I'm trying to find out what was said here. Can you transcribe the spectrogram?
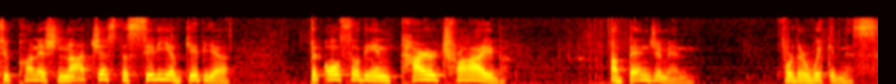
to punish not just the city of Gibeah, but also the entire tribe of Benjamin for their wickedness.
